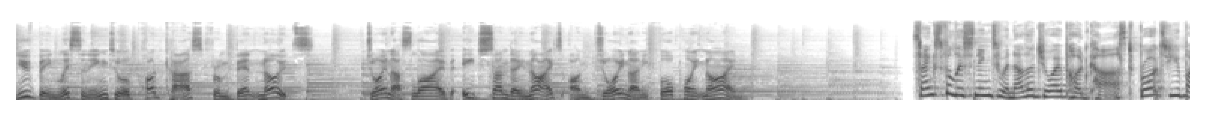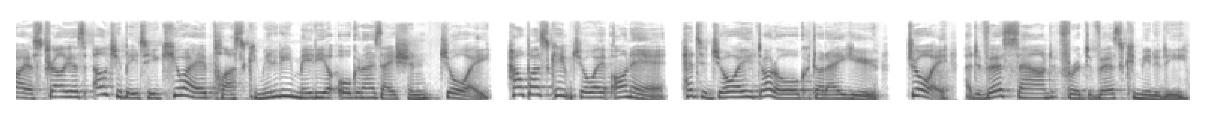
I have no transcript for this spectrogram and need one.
You've been listening to a podcast from Bent Notes. Join us live each Sunday night on Joy 94.9. Thanks for listening to another Joy podcast brought to you by Australia's LGBTQIA plus community media organisation, Joy. Help us keep Joy on air. Head to joy.org.au. Joy, a diverse sound for a diverse community.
